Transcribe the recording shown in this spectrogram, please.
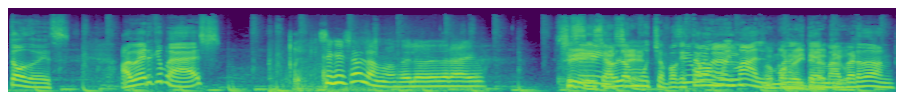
todo es. A ver, ¿qué más? Sí que ya hablamos de lo de Drive. Sí, sí, se habló sé. mucho porque Sí, estamos bueno, muy mal Somos con el tema, perdón.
